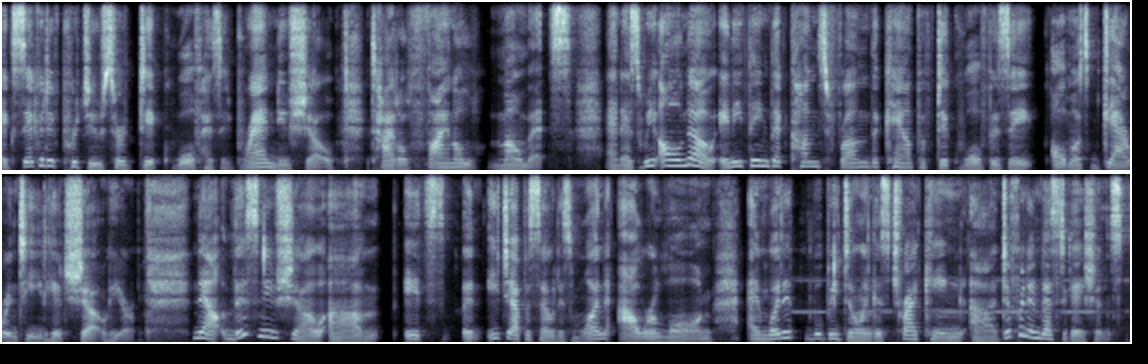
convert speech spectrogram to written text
Executive producer Dick Wolf has a brand new show titled Final Moments. And as we all know, anything that comes from the camp of Dick Wolf is a almost guaranteed hit show here. Now, this new show, um, it's each episode is one hour long, and what it will be doing is tracking uh, different investigations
